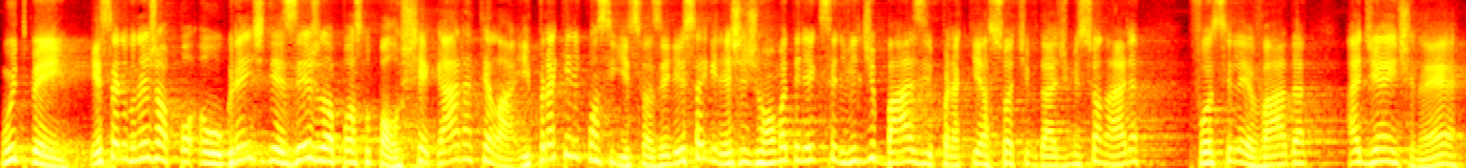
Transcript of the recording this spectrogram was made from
Muito bem, esse era o grande, o grande, desejo do apóstolo Paulo, chegar até lá. E para que ele conseguisse fazer isso, a igreja de Roma teria que servir de base para que a sua atividade missionária fosse levada adiante. Né?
